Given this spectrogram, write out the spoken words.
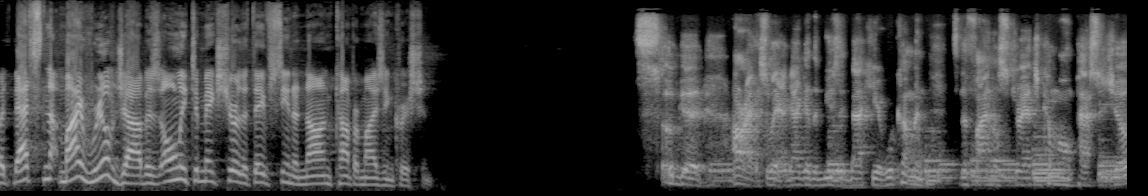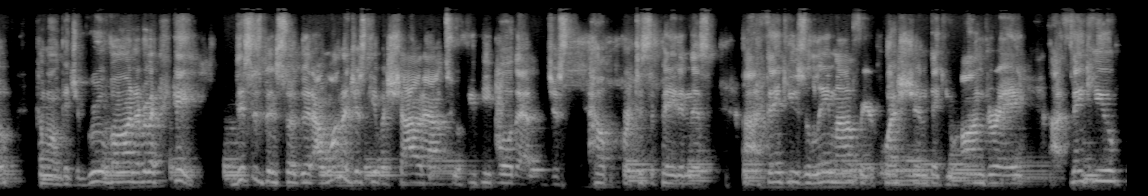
But that's not my real job is only to make sure that they've seen a non-compromising Christian. So good. All right. So wait, I gotta get the music back here. We're coming to the final stretch. Come on, Pastor Joe. Come on, get your groove on, everybody. Hey, this has been so good. I want to just give a shout out to a few people that just helped participate in this. Uh, thank you, Zulema, for your question. Thank you, Andre. Uh, thank you,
